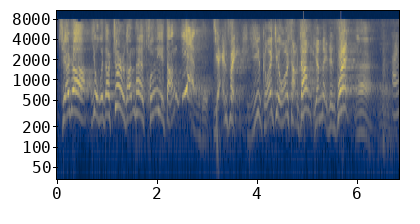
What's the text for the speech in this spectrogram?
接着又给他侄儿安排村里当佃户，电费是一个劲往上涨，也没人管。哎哎，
